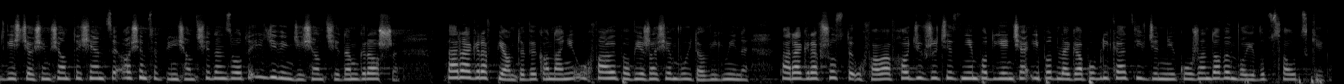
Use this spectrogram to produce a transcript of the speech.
280 857 zł i 97 groszy. Paragraf 5. Wykonanie uchwały powierza się wójtowi gminy. Paragraf 6. Uchwała wchodzi w życie z dniem podjęcia i podlega publikacji w Dzienniku Urzędowym Województwa Łódzkiego.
